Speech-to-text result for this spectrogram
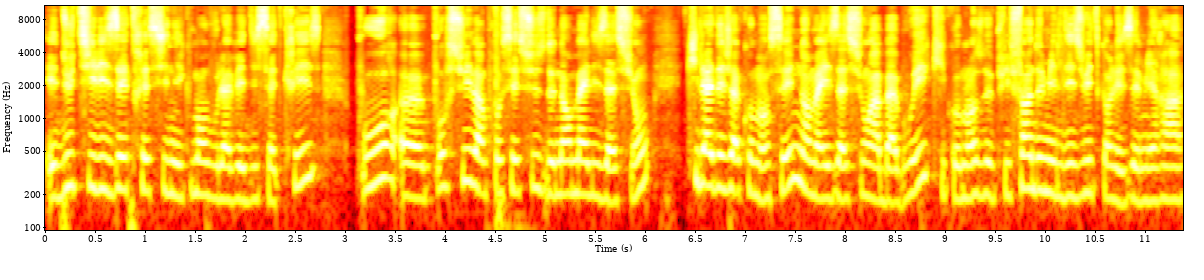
et d'utiliser très cyniquement, vous l'avez dit, cette crise pour euh, poursuivre un processus de normalisation qu'il a déjà commencé, une normalisation à bas bruit qui commence depuis fin 2018 quand les Émirats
